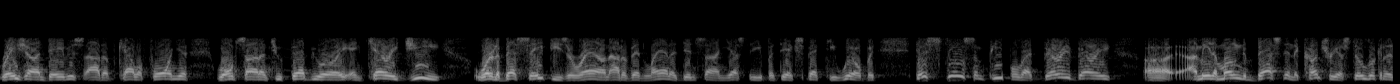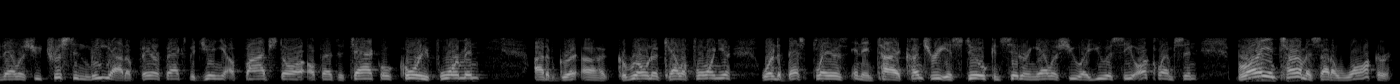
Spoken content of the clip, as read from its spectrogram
Rajon Davis out of California won't sign until February. And Khari Gee, one of the best safeties around out of Atlanta, didn't sign yesterday, but they expect he will. But there's still some people that very, very, uh, I mean, among the best in the country are still looking at LSU. Tristan Leigh out of Fairfax, Virginia, a five-star offensive tackle. Korey Foreman out of uh, Corona, California, one of the best players in the entire country, is still considering LSU or USC or Clemson. Brian Thomas out of Walker,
